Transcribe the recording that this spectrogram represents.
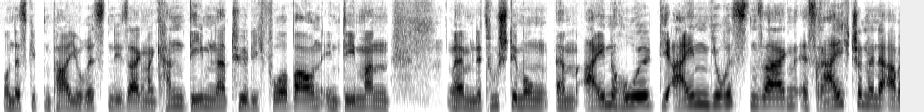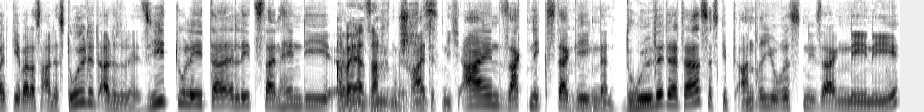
und es gibt ein paar Juristen, die sagen, man kann dem natürlich vorbauen, indem man ähm, eine Zustimmung ähm, einholt. Die einen Juristen sagen, es reicht schon, wenn der Arbeitgeber das alles duldet. Also der sieht, du läd, da, lädst dein Handy, aber er sagt ähm, schreitet nicht ein, sagt nichts dagegen, mhm. dann duldet er das. Es gibt andere Juristen, die sagen, nee, nee,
